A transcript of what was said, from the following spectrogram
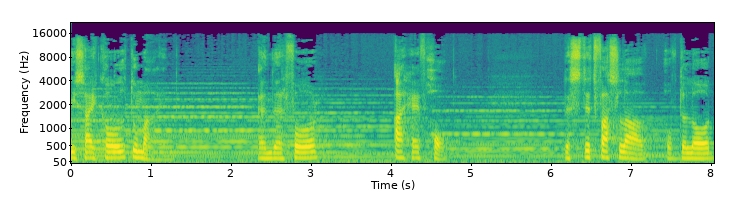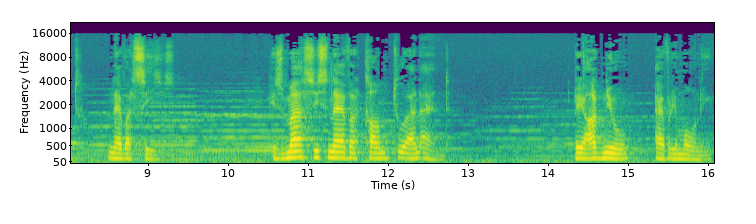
This I call to mind, and therefore I have hope. The steadfast love of the Lord never ceases. His mercies never come to an end. They are new every morning.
